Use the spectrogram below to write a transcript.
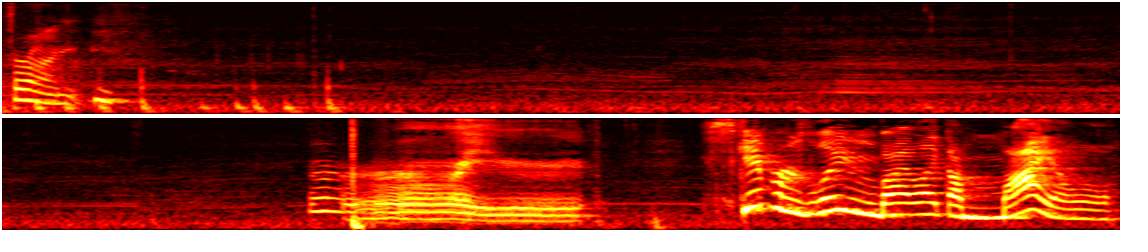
Up front. Skipper's leading by like a mile.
